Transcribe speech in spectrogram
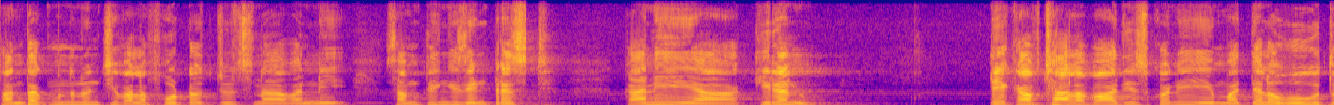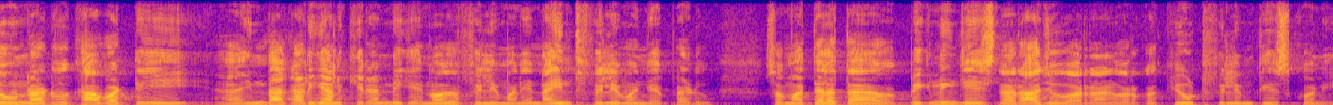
సో అంతకుముందు నుంచి వాళ్ళ ఫొటోస్ చూసిన అవన్నీ సంథింగ్ ఈజ్ ఇంట్రెస్ట్. కానీ కిరణ్ టేకాఫ్ చాలా బాగా తీసుకొని మధ్యలో ఊగుతూ ఉన్నాడు. కాబట్టి ఇందాక అడిగాను కిరణ్ నీకు ఎన్నో ఫిలిం అని నైన్త్ ఫిలిం అని చెప్పాడు. సో మధ్యలో త బిగినింగ్ చేసిన రాజు గారు అని ఒక క్యూట్ ఫిలిం తీసుకొని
